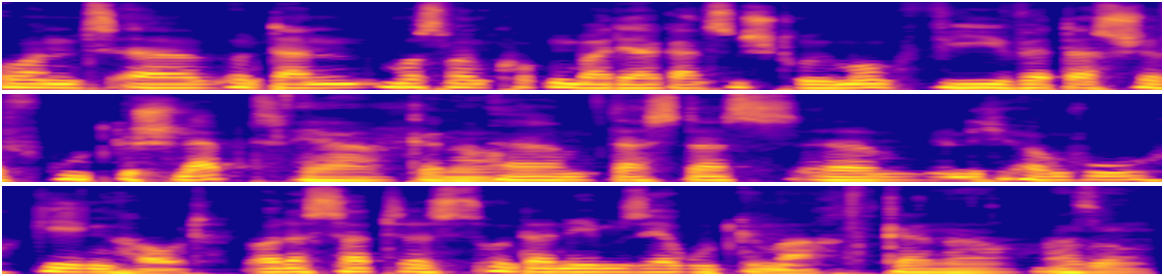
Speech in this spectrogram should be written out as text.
Und, äh, und dann muss man gucken bei der ganzen Strömung, wie wird das Schiff gut geschleppt, Ja, genau. ähm, dass das ähm, nicht irgendwo gegenhaut. Aber das hat das Unternehmen sehr gut gemacht. Genau. Also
